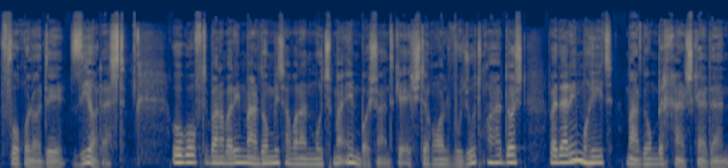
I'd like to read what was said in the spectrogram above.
فوقالعاده زیاد است. او گفت بنابراین مردم می توانند مطمئن باشند که اشتغال وجود خواهد داشت و در این محیط مردم به خرج کردن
